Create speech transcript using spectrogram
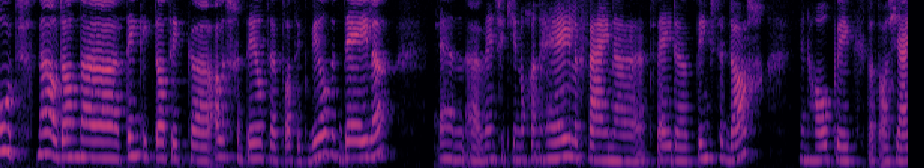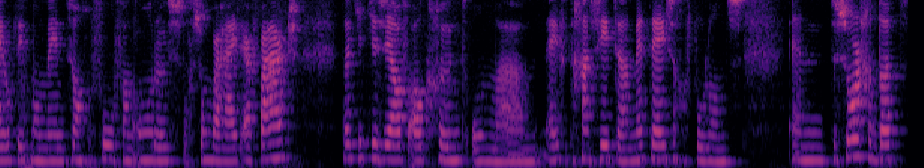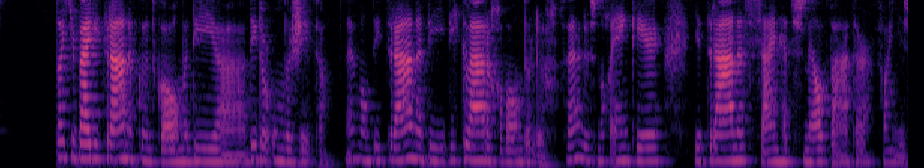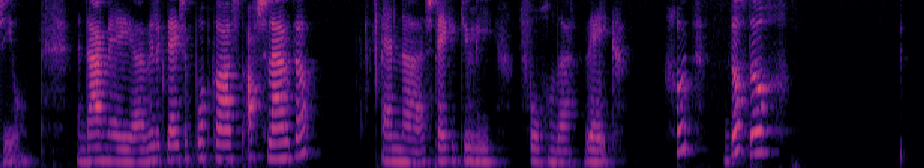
Goed, nou dan uh, denk ik dat ik uh, alles gedeeld heb wat ik wilde delen. En uh, wens ik je nog een hele fijne tweede Pinksterdag. En hoop ik dat als jij op dit moment zo'n gevoel van onrust of somberheid ervaart, dat je het jezelf ook gunt om even te gaan zitten met deze gevoelens. En te zorgen dat, dat je bij die tranen kunt komen die, die eronder zitten want die tranen die, die klaren gewoon de lucht. Dus nog één keer, je tranen zijn het smeltwater van je ziel. En daarmee uh, wil ik deze podcast afsluiten. En uh, spreek ik jullie volgende week. Goed, doeg doeg!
